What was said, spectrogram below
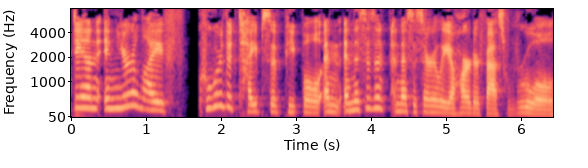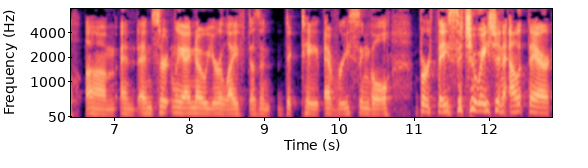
Dan, in your life, who are the types of people and and this isn't necessarily a hard or fast rule um and and certainly I know your life doesn't dictate every single birthday situation out there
